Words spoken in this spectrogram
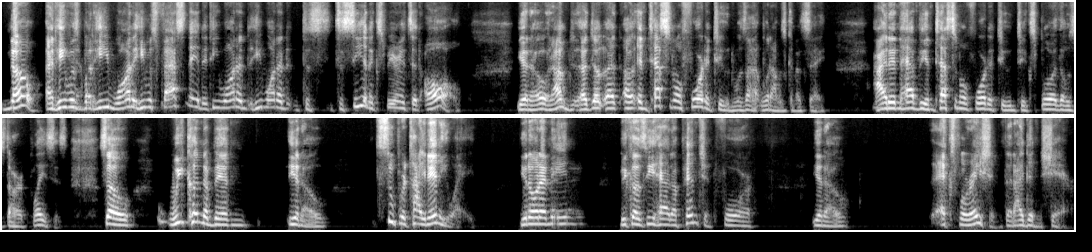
no, and he was, Yeah. but he wanted, he was fascinated. He wanted, he wanted to to see and experience it all, you know. And I'm I just, uh, uh, intestinal fortitude was uh, what I was going to say. I didn't have the intestinal fortitude to explore those dark places, so we couldn't have been, you know, super tight anyway. You know what I mean? Because he had a penchant for, you know, exploration that I didn't share.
